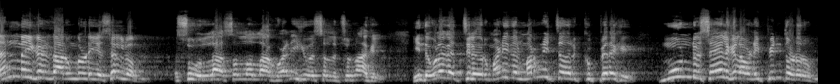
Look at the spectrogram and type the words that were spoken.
நன்மைகள் தான் உங்களுடைய செல்வம். ரசூலுல்லாஹ் ஸல்லல்லாஹு அலைஹி வஸல்லம் சொன்னார்கள் இந்த உலகத்தில் ஒரு மனிதன் மரணித்ததற்கு பிறகு மூன்று செயல்கள் அவனை பின்தொடரும்.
